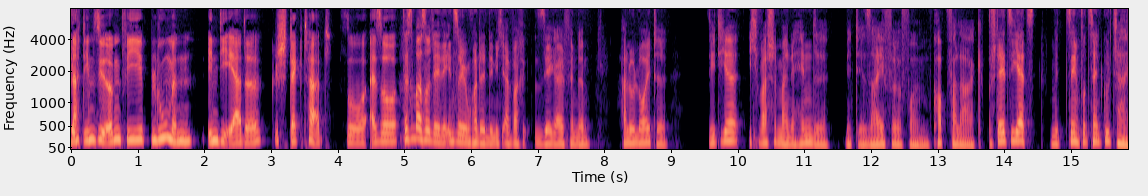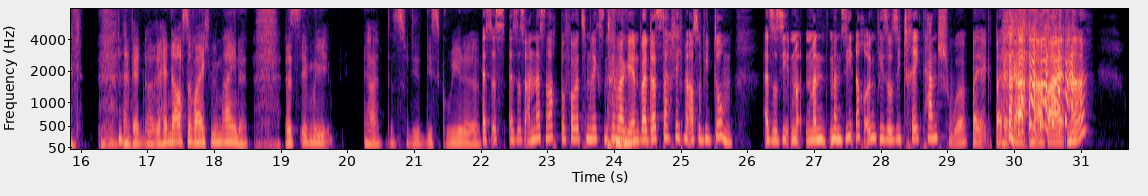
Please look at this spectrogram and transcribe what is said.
nachdem sie irgendwie Blumen in die Erde gesteckt hat. So, also Das ist mal so der, der Instagram-Content, den ich einfach sehr geil finde. Hallo Leute, seht ihr, ich wasche meine Hände mit der Seife vom Kopfverlag. Bestellt sie jetzt mit 10% Gutschein. Dann werden eure Hände auch so weich wie meine. Das ist irgendwie, ja, das ist so die, die skurrile. es ist, es ist anders noch, bevor wir zum nächsten Thema gehen, weil das dachte ich mir auch so, wie dumm. Also sieht man, man, man sieht noch irgendwie so, sie trägt Handschuhe bei, bei der Gartenarbeit, ne?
